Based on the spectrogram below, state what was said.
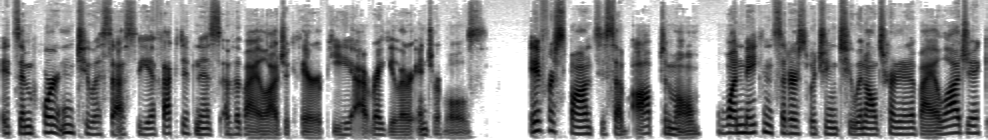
it's important to assess the effectiveness of the biologic therapy at regular intervals. If response is suboptimal, one may consider switching to an alternative biologic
